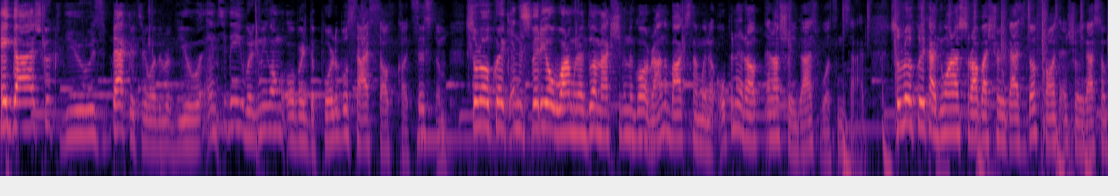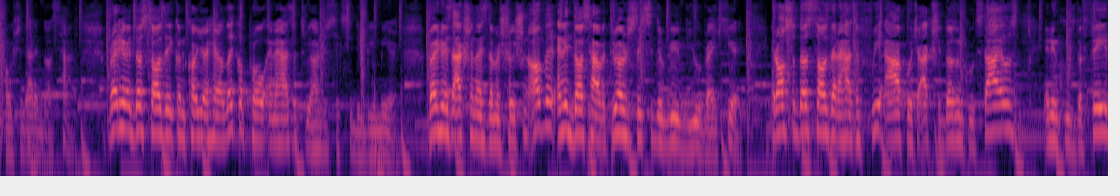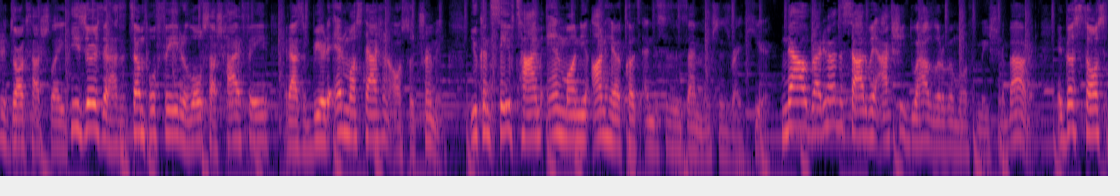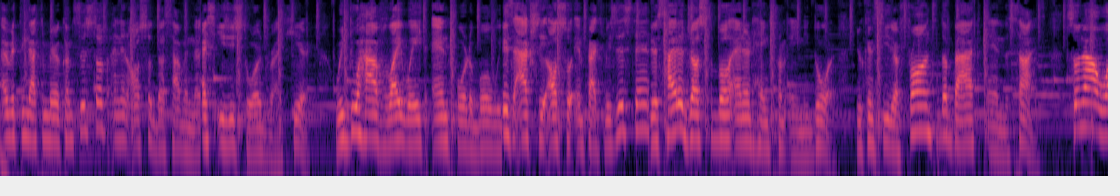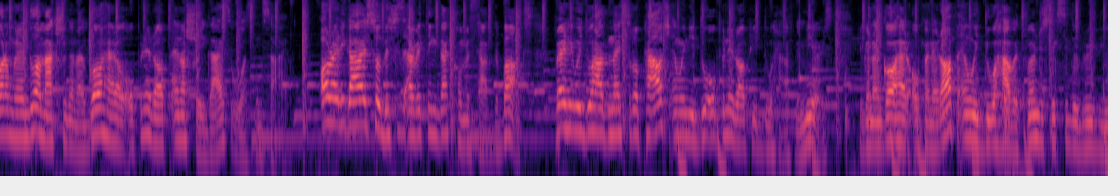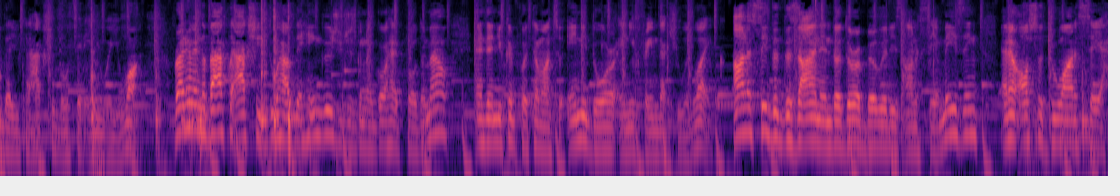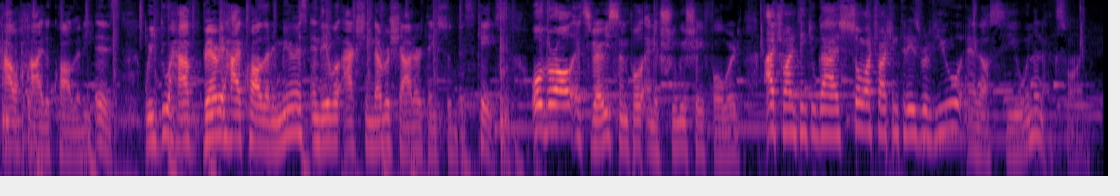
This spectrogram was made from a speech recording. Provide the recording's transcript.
Hey guys, quick Views, back with another review, and today we're going to be going over the portable size self-cut system. So real quick, in this video, what I'm going to do, I'm actually going to go around the box and I'm going to open it up and I'll show you guys what's inside. So real quick, I do want to start off by showing you guys the front and showing you guys some functions that it does have. Right here, it does tell us that you can cut your hair like a pro and it has a 360 degree mirror. Right here is actually a nice demonstration of it, and it does have a 360 degree view right here. It also does tell us that it has a free app, which actually does include styles. It includes the fade, a dark slash light teasers. It has a temple fade, a low slash high fade. It has a beard and mustache and also trimming. You can save time and money on haircuts and this is the dimensions right here. Now, right here on the side, we actually do have a little bit more information about it. It does tell us everything that the mirror consists of and it also does have a nice easy storage right here. We do have lightweight and portable. It is actually also impact resistant. It is height adjustable and it hangs from any door. You can see the front, the back, and the sides. So now what I'm gonna do, I'm actually gonna go ahead, I'll open it up and I'll show you guys what's inside. Alrighty guys, so this is everything that comes inside the box. Right here we do have the nice little pouch and when you do open it up, you do have the mirrors. You're gonna go ahead, open it up and we do have a 360 degree view that you can actually rotate any way you want. Right here in the back, we actually do have the hangers. You're just gonna go ahead, pull them out and then you can put them onto any door or any frame that you would like. Honestly, the design and the durability is honestly amazing. And I also do wanna say how high the quality is. We do have very high quality mirrors and they will actually never shatter thanks to this case. Overall, it's very simple and extremely straightforward. I just want to thank you guys so much for watching today's review and I'll see you in the next one.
